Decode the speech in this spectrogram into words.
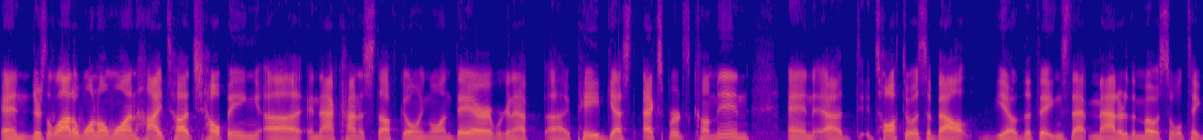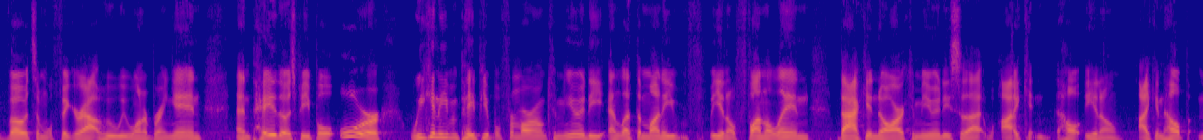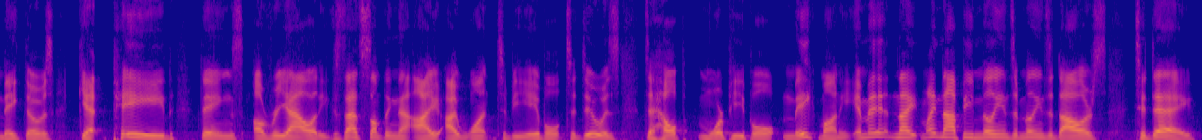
and there's a lot of one-on-one high touch helping uh, and that kind of stuff going on there. We're going to have uh, paid guest experts come in and uh, talk to us about you know the things that matter the most. So we'll take votes and we'll figure out who we want to bring in and pay those people or we can even pay people from our own community and let the money you know funnel in back into our community so that I can help you know I can help make those get paid things a reality. Because that's something that I I want to be able to do is to help more people make money. It may, might, might not be millions and millions of dollars today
